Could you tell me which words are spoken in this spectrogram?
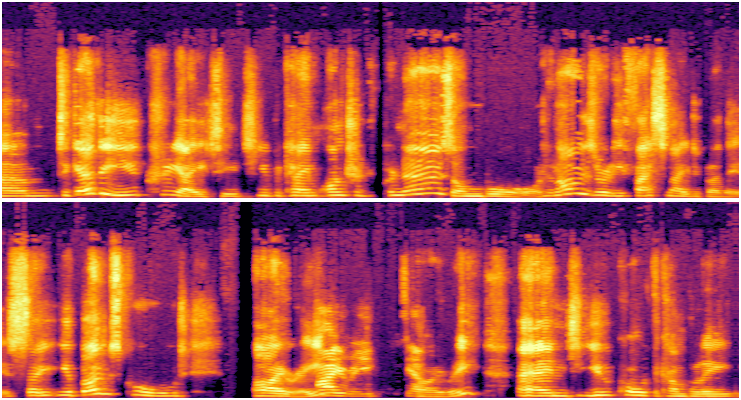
Um, together, you created, you became entrepreneurs on board. And I was really fascinated by this. So you're both called Irie. Irie, yeah. Irie. And you called the company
